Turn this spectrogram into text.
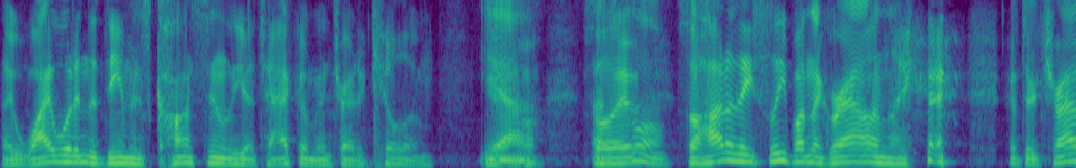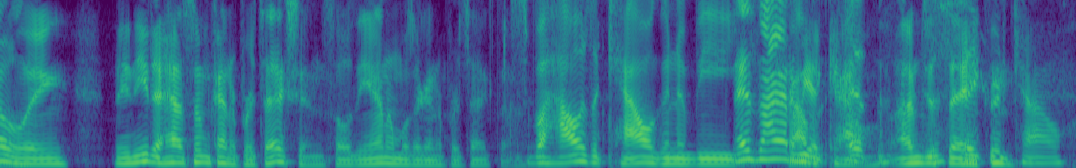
like why wouldn't the demons constantly attack them and try to kill them? you Yeah. know? So That's it- cool. So how do they sleep on the ground? Like if they're traveling, they need to have some kind of protection. So the animals are going to protect them. So, but how is a cow gonna be? It's not going to be a traveling? cow. I'm just the saying. sacred cow.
